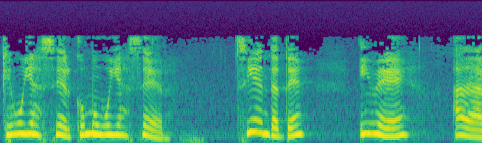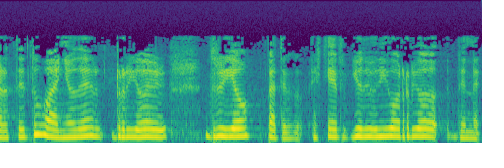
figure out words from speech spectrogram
¿qué voy a hacer? ¿Cómo voy a hacer? Siéntate y ve a darte tu baño del río, río, espérate, es que yo digo río de,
